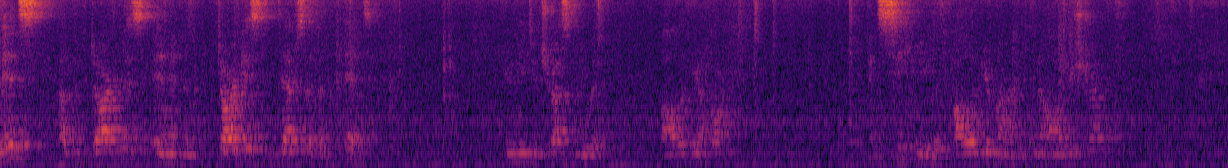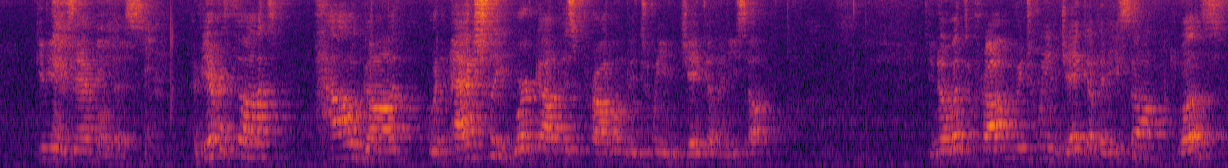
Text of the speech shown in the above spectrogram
midst of the darkness and in the darkest depths of the pit, you need to trust me with all of your heart and seek me with all of your mind and all of your strength. I'll give you an example of this. Have you ever thought how God would actually work out this problem between Jacob and Esau? Do you know what the problem between Jacob and Esau was?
